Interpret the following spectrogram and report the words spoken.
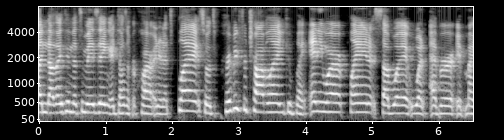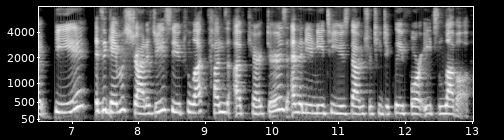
Another thing that's amazing, it doesn't require internet to play, so it's perfect for traveling. You can play anywhere, plane, subway, whatever it might be. It's a game of strategy, so you collect tons of characters and then you need to use them strategically for each level.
